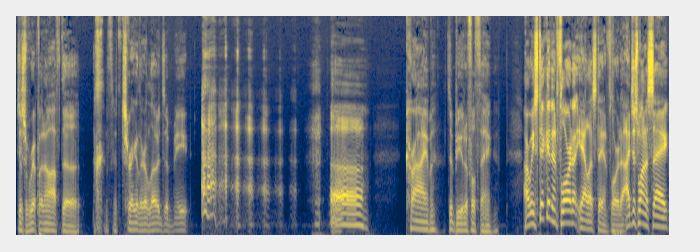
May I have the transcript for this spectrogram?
just ripping off the, the trailer loads of meat. uh, crime. It's a beautiful thing. Are we sticking in Florida? Yeah, let's stay in Florida. I just want to say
